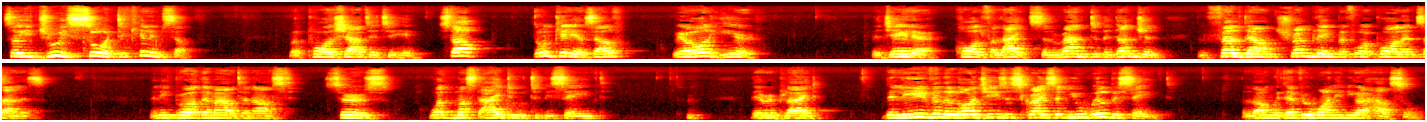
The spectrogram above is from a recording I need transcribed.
so he drew his sword to kill himself. But Paul shouted to him, Stop! Don't kill yourself. We are all here. The jailer called for lights and ran to the dungeon and fell down trembling before Paul and Silas. Then he brought them out and asked, Sirs, what must I do to be saved? They replied, Believe in the Lord Jesus Christ and you will be saved, along with everyone in your household.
